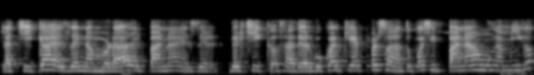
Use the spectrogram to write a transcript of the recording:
la chica es la enamorada del pana, es del, del chico, o sea, de algo, cualquier persona. Tú puedes decir pana a un amigo,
